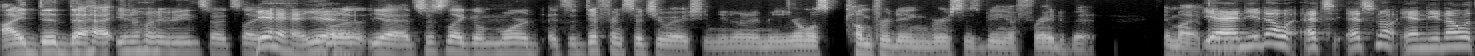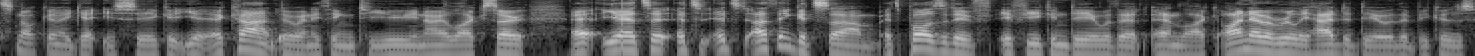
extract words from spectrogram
I did that. You know what I mean? So it's like yeah, yeah. well, yeah, it's just like a more it's a different situation. You know what I mean? You're almost comforting versus being afraid of it. In my opinion. Yeah, and you know it's it's not, and you know it's not going to get you sick. It, yeah, it can't do anything to you. You know, like so. Uh, yeah, it's a, it's it's. I think it's um it's positive if you can deal with it. And like I never really had to deal with it because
